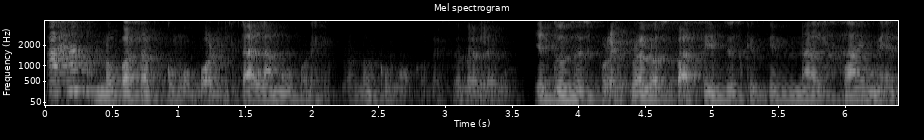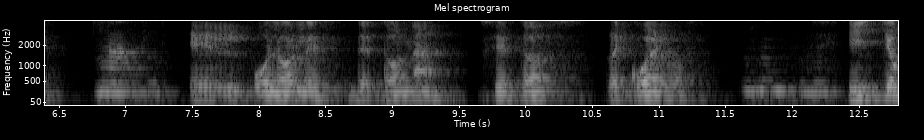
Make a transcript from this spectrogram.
Ajá. No pasa como por el tálamo, por ejemplo, ¿no? Como con ese relevo. Y entonces, por ejemplo, a los pacientes que tienen Alzheimer, Ah, sí. el olor les detona ciertos recuerdos. Y yo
